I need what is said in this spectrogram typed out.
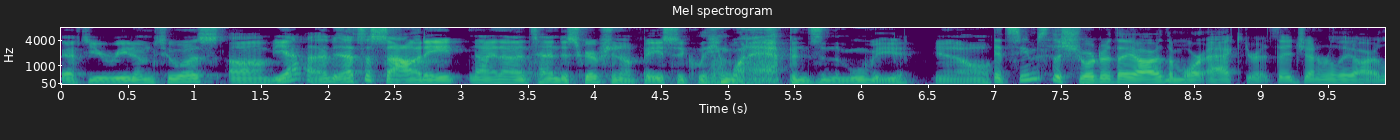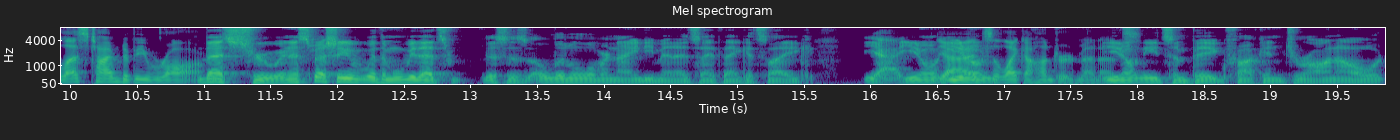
after you read them to us. Um, yeah, I mean, that's a solid eight, nine out of ten description of basically what happens in the movie. You know, It seems the shorter they are, the more accurate they generally are. Less time to be wrong. that's true, and especially with a movie that's this is a little over ninety minutes. I think it's like, yeah, you don't, yeah, you don't, it's like 100 minutes. you don't need some big fucking drawn out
